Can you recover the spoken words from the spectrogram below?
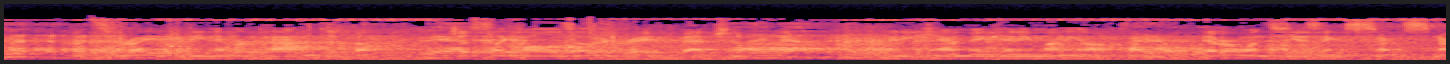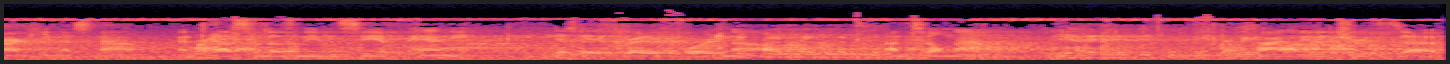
That's right, but he never patented them. Yeah. Just like all his other great inventions. And he can't make any money off them. Everyone's using snarkiness now, and Right. Tesla doesn't even see a penny. He doesn't get credit for it. No, until now. Finally, the truth is out.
